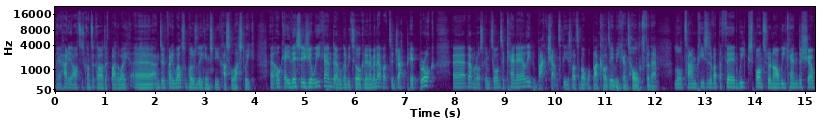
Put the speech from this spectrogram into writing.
Uh, Harry Arter's gone to Cardiff, by the way, uh, and did very well supposedly against Newcastle last week. Uh, okay, this is your weekend. Uh, we're going to be talking in a minute about to Jack Pitt-Brooke. Uh, then we're also going to be talking to Ken Early. We'll back chatting to these lads about what Bank Holiday weekend holds for them. Lord Timepieces have had the third week sponsoring our Weekender show.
